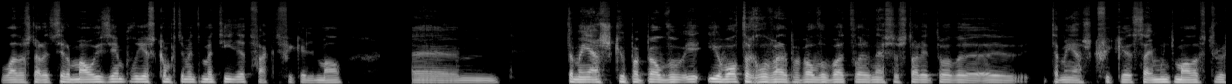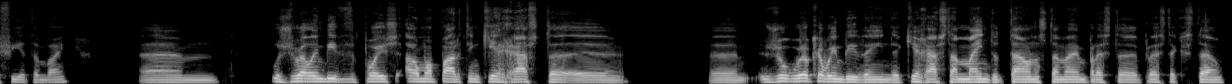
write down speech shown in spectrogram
o lado da história de ser um mau exemplo e este comportamento de Matilha de facto fica-lhe mal. Um, também acho que o papel do. E eu volto a relevar o papel do Butler nesta história toda. Uh, também acho que fica, sai muito mal a fotografia também. Um, o Joel Embiid depois há uma parte em que arrasta. Uh, uh, julgo eu que é o Embiid ainda, que arrasta a mãe do Towns também para esta, para esta questão,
